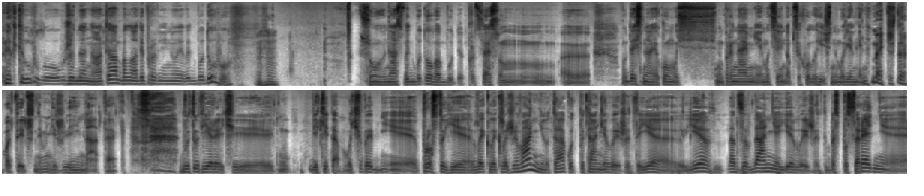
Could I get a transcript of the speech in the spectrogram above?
як там було вже доната, балади про війну і відбудову. Угу. Що у нас відбудова буде процесом е, ну, десь на якомусь, ну, принаймні, емоційно-психологічному рівні не менш драматичним, ніж війна. так. Бо тут є речі, ну, які там очевидні, просто є виклик виживанню, так, от питання вижити. Є є надзавдання, є вижити. Безпосереднє,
